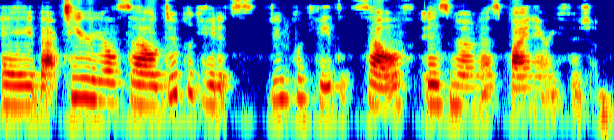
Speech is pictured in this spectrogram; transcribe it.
a bacterial cell duplicates, duplicates itself is known as binary fission.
